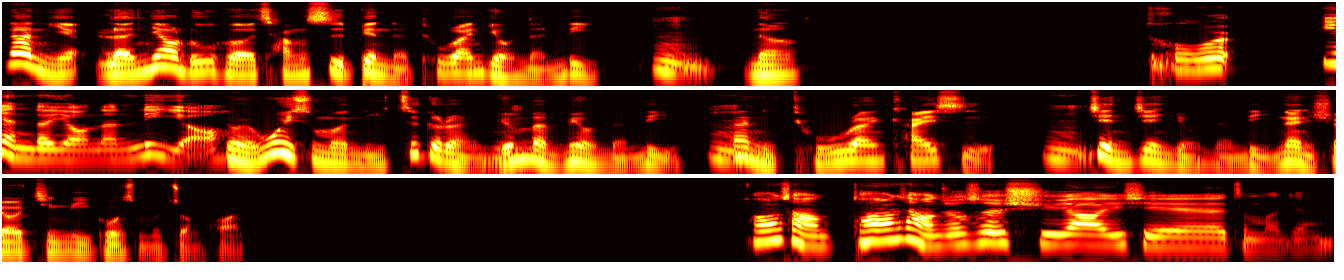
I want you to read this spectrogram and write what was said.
那你人要如何尝试变得突然有能力嗯，呢？突变得有能力哦。对，为什么你这个人原本没有能力，嗯但你突然开始嗯，渐渐有能力？那你需要经历过什么转换？通常通常就是需要一些怎么讲，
